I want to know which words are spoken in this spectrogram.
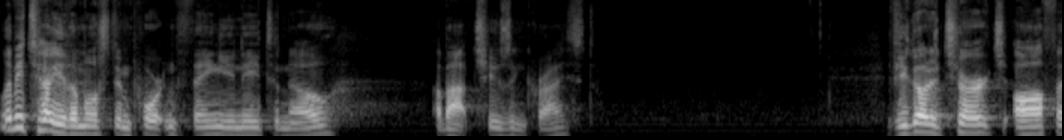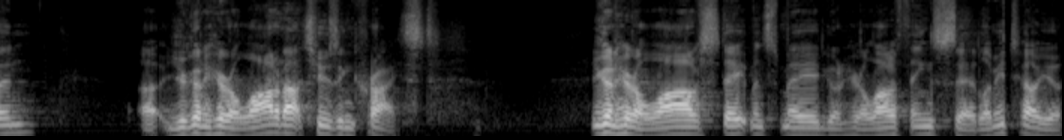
Let me tell you the most important thing you need to know about choosing Christ. If you go to church often, uh, you're going to hear a lot about choosing Christ. You're going to hear a lot of statements made, you're going to hear a lot of things said. Let me tell you,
